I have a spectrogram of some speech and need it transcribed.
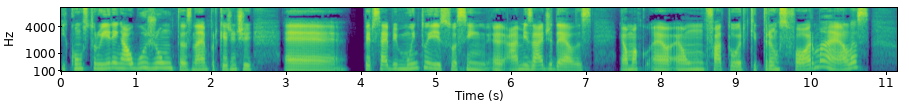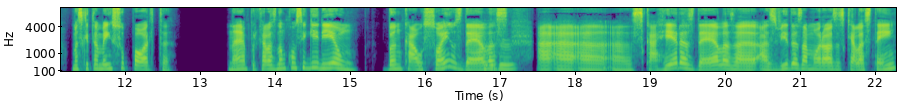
e construírem algo juntas, né? Porque a gente é, percebe muito isso, assim, a amizade delas é, uma, é, é um fator que transforma elas, mas que também suporta, né? Porque elas não conseguiriam bancar os sonhos delas, Uhum. a- a- a- as carreiras delas, as vidas amorosas que elas têm,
